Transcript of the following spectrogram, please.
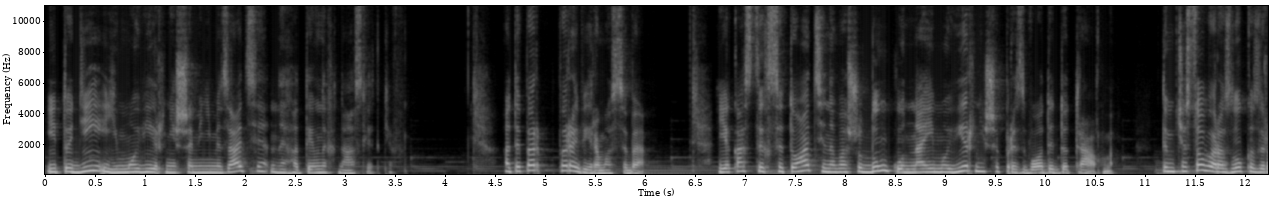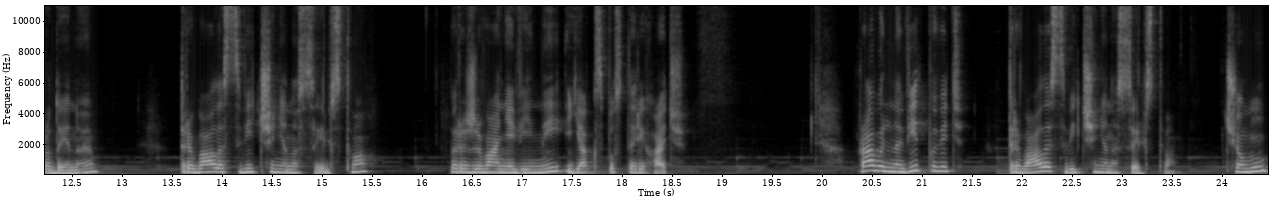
і тоді ймовірніша мінімізація негативних наслідків. А тепер перевіримо себе. Яка з цих ситуацій, на вашу думку, найімовірніше призводить до травми? Тимчасова розлука з родиною, тривале свідчення насильства, переживання війни як спостерігач. Правильна відповідь тривале свідчення насильства. Чому?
